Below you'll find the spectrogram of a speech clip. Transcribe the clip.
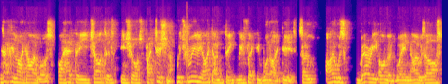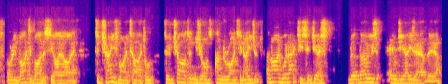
exactly like I was, I had the chartered insurance practitioner, which really I don't think reflected what I did. So I was very honoured when I was asked or invited by the CII to change my title to chartered insurance underwriting agent. And I would actually suggest that those MGAs out there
